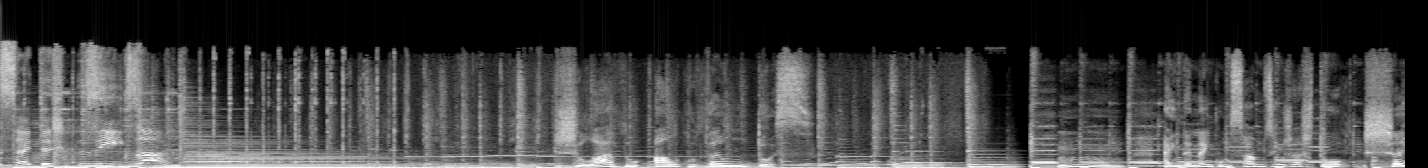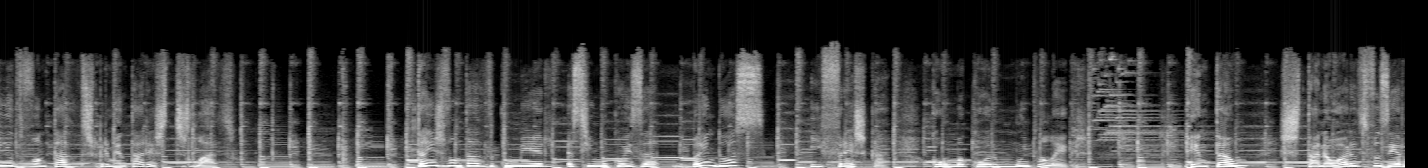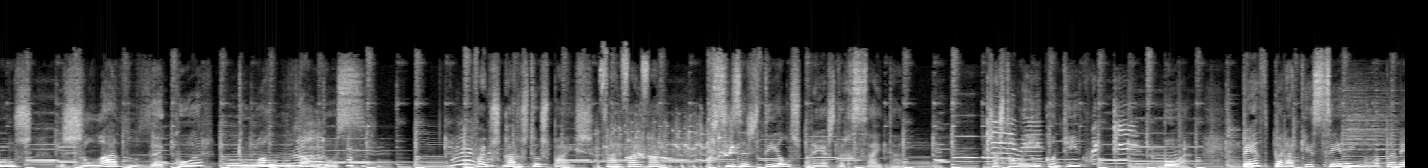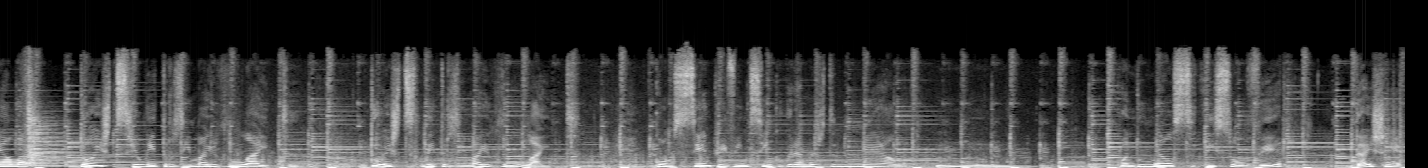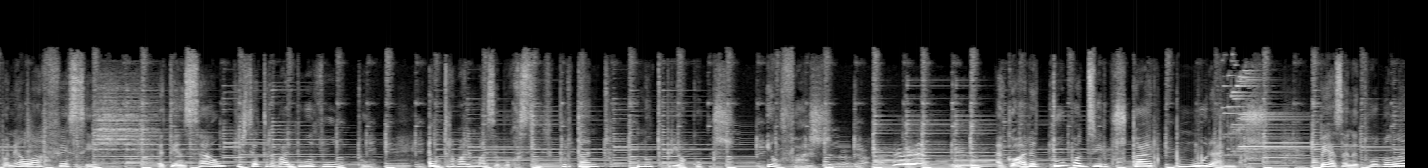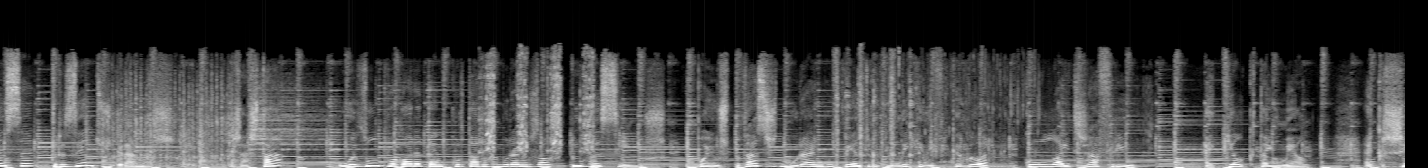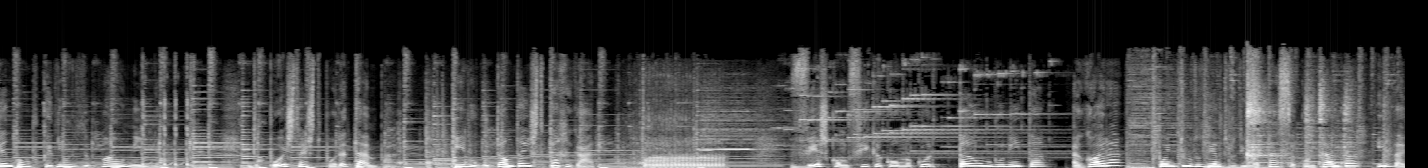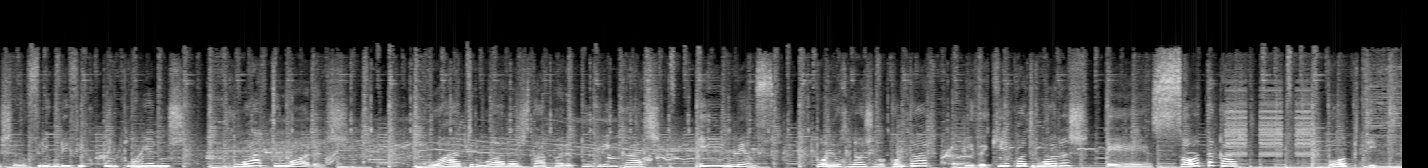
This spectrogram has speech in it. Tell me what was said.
Receitas Zig-Zag. Gelado algodão doce. Hum, ainda nem começámos e eu já estou cheia de vontade de experimentar este gelado. Tens vontade de comer assim uma coisa bem doce e fresca, com uma cor muito alegre? Então está na hora de fazermos gelado da cor do algodão doce. Vai buscar os teus pais. Vai, vai, vai. Precisas deles para esta receita. Já estão aí contigo? Boa. Pede para aquecerem numa panela 2 decilitros e meio de leite. 2 decilitros e meio de leite. Com 125 gramas de mel. Hum. Quando o mel se dissolver, deixem a panela arrefecer. Atenção que isto é trabalho do adulto. É um trabalho mais aborrecido, portanto, não te preocupes. Ele faz. Agora tu podes ir buscar morangos. Pesa na tua balança 300 gramas. Já está? O adulto agora tem de cortar os morangos aos pedacinhos. Põe os pedaços de morango dentro de um liquidificador com o leite já frio, aquele que tem o mel. Acrescenta um bocadinho de baunilha. Depois tens de pôr a tampa. E no botão tens de carregar. Trrr. Vês como fica com uma cor tão bonita? Agora põe tudo dentro de uma taça com tampa e deixa no frigorífico por pelo menos 4 horas. 4 horas dá para tu brincares imenso. Põe o relógio a contar e daqui a 4 horas é só atacar. Bom apetite!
